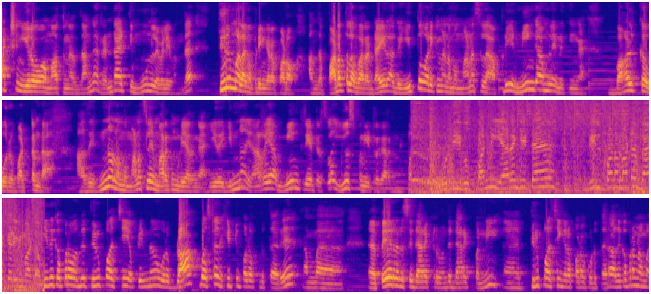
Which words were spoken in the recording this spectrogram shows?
ஆக்ஷன் ஹீரோவா மாத்தினது தாங்க ரெண்டாயிரத்தி மூணுல வெளிவந்த திருமலங் அப்படிங்கிற படம். அந்த படத்துல வர டைலாக் இப்போ வரைக்குமே நம்ம மனசுல அப்படியே நீங்காமலே நிக்குங்க. வாழ்க்கை ஒரு வட்டண்டா. அது இன்னும் நம்ம மனசுலயே மறக்க முடியாதுங்க. இதை இன்னும் நிறைய மீன் கிரியேட்டர்ஸ் எல்லாம் யூஸ் பண்ணிட்டு இருக்காருங்க முடிவு பண்ணி இறங்கிட்டேன். ஃபீல் பண்ண மாட்டேன் பேக் அடிக்க மாட்டேன். இதுக்கப்புறம் வந்து திருப்பாச்சி அப்படின்னு ஒரு பிளாக் பஸ்டர் ஹிட் படம் கொடுத்தாரு. நம்ம பேரரசு டேரக்டர் வந்து டைரக்ட் பண்ணி திருப்பாச்சிங்கிற படம் கொடுத்தாரு. அதுக்கப்புறம் நம்ம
